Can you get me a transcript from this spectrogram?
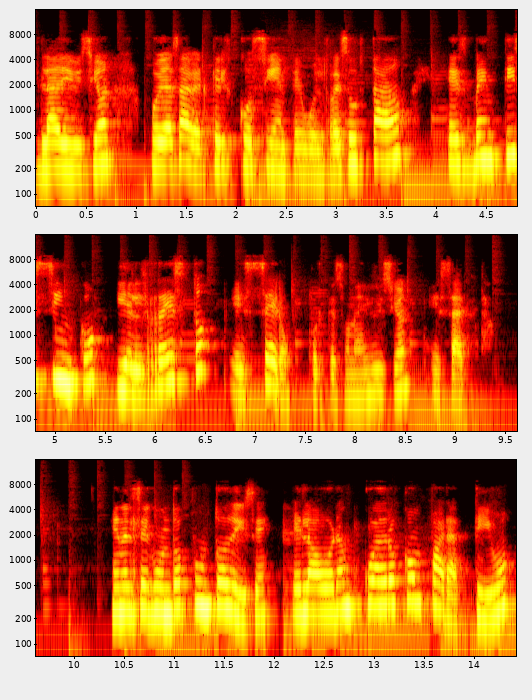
división, voy a saber que el cociente o el resultado es 25 y el resto es 0, porque es una división exacta. En el segundo punto dice, elabora un cuadro comparativo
